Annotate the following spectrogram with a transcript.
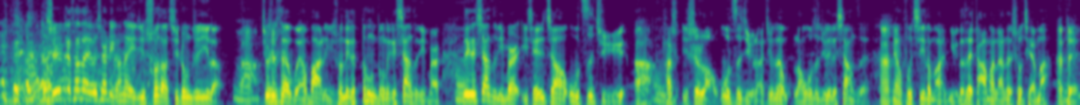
其实这三大油箱，你，刚才已经说到其中之一了啊，就是在五羊坝里，你说那个洞洞那个巷子里边，那个巷子里边以前叫物资局啊，它是也是老物资局了，就在老物资局那个巷子，两夫妻的嘛，女的在炸嘛，男的收钱嘛，啊对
